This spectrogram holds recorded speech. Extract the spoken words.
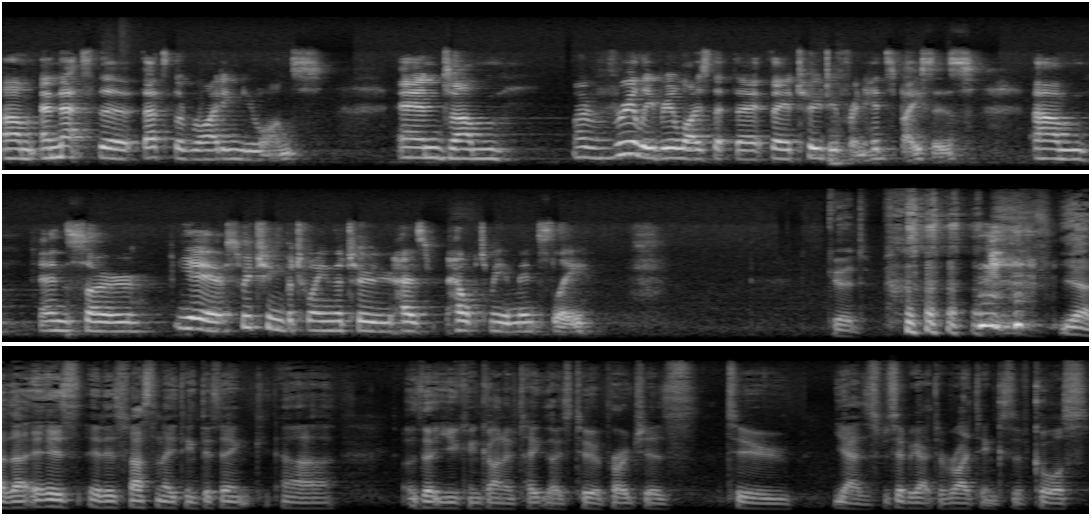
Um, and that's the that's the writing nuance. And um, I really realised that they're, they're two different headspaces. Um, and so, yeah, switching between the two has helped me immensely. Good. yeah, that it is. It is fascinating to think uh, that you can kind of take those two approaches to yeah the specific act of writing. Because of course,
